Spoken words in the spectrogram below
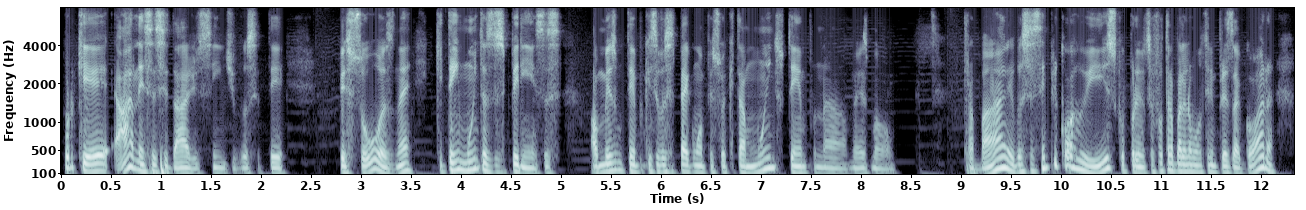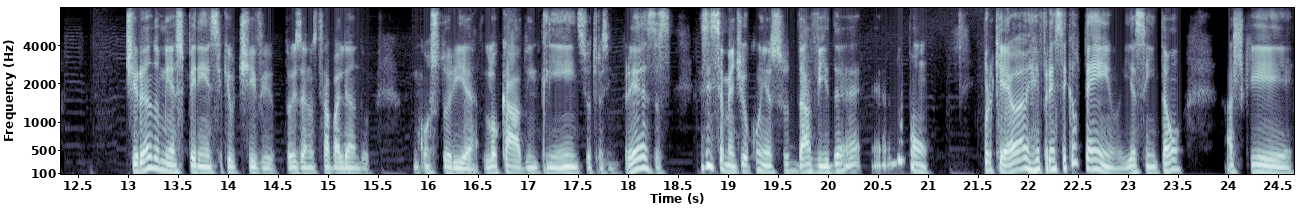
porque há necessidade, sim, de você ter pessoas, né, que têm muitas experiências, ao mesmo tempo que se você pega uma pessoa que está muito tempo na mesma trabalho, você sempre corre o risco, por exemplo, se eu for trabalhar numa outra empresa agora, tirando minha experiência que eu tive dois anos trabalhando em consultoria locado em clientes e outras empresas, essencialmente eu conheço da vida é, é, do bom. Porque é a referência que eu tenho. E assim, então, acho que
